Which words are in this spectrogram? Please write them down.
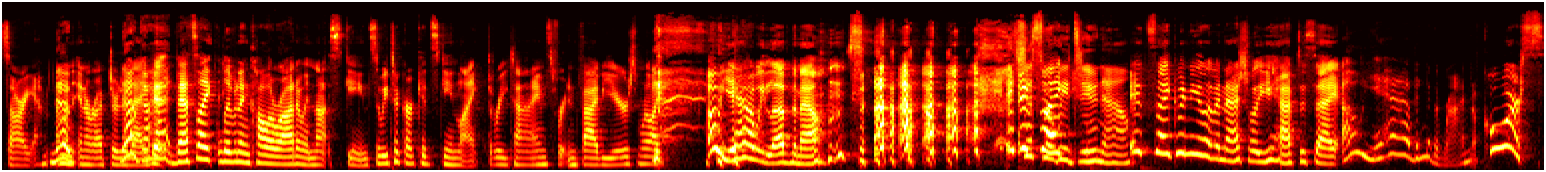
sorry, I'm, No. I'm an interrupter No, today. go but ahead. that's like living in Colorado and not skiing. So we took our kids skiing like three times for in five years, and we're like, oh yeah, we love the mountains. it's, It's just what we do now. It's like when you live in Nashville, you have to say, "Oh yeah, I've been to the Ryman, of course."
